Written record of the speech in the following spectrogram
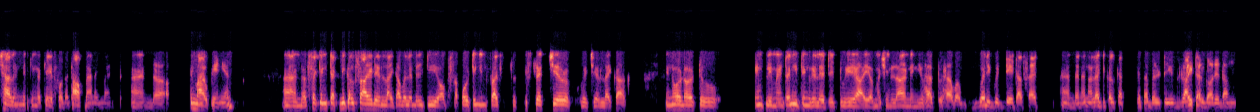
challenge, making a case for the top management, and uh, in my opinion. And the second technical side is like availability of supporting infrastructure, which is like a, in order to implement anything related to AI or machine learning, you have to have a very good data set and an analytical cap- capabilities, right algorithms.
